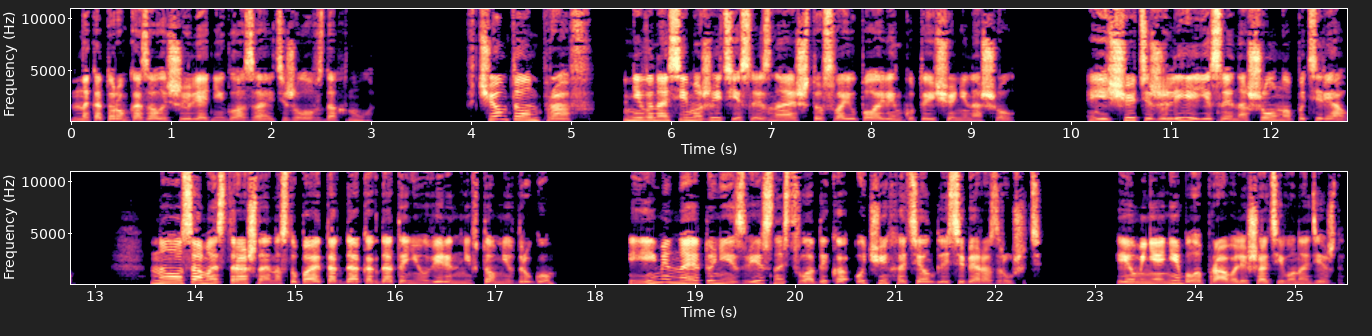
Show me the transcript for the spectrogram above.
на котором, казалось, жили одни глаза, и тяжело вздохнула. В чем-то он прав. Невыносимо жить, если знаешь, что свою половинку ты еще не нашел. еще тяжелее, если нашел, но потерял. Но самое страшное наступает тогда, когда ты не уверен ни в том, ни в другом. И именно эту неизвестность владыка очень хотел для себя разрушить. И у меня не было права лишать его надежды.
